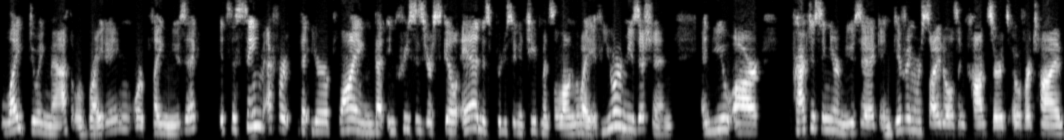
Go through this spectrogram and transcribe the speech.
like doing math or writing or playing music, it's the same effort that you're applying that increases your skill and is producing achievements along the way. If you're a musician and you are practicing your music and giving recitals and concerts over time,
